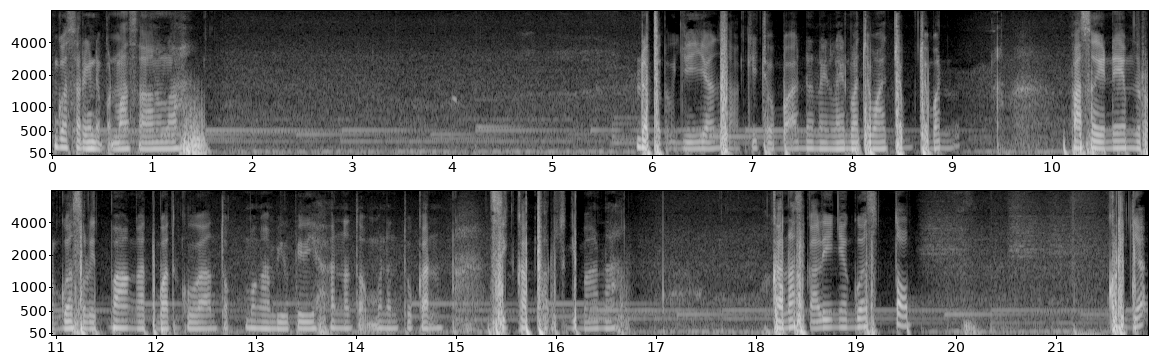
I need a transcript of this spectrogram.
gue sering dapat masalah. Dapat ujian sakit cobaan dan lain-lain macam-macam cuman fase ini menurut gue sulit banget buat gue untuk mengambil pilihan atau menentukan sikap harus gimana. Karena sekalinya gue stop kerja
